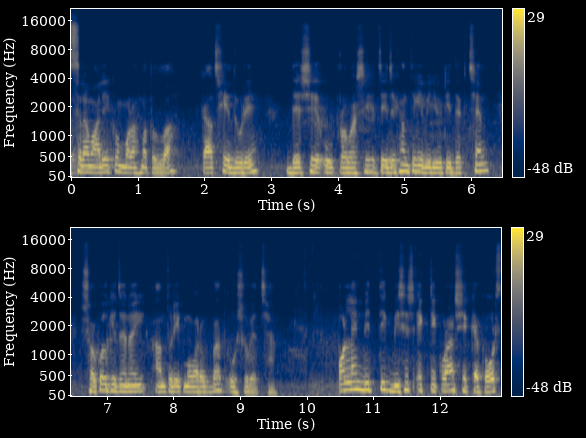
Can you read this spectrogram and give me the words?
আসসালামু আলাইকুম রহমতুল্লাহ কাছে, দূরে, দেশে ও প্রবাসে যে যেখান থেকে ভিডিওটি দেখছেন, সকলকে জানাই আন্তরিক মোবারকবাদ ও শুভেচ্ছা। অনলাইন ভিত্তিক বিশেষ একটি কোরআন শিক্ষা কোর্স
